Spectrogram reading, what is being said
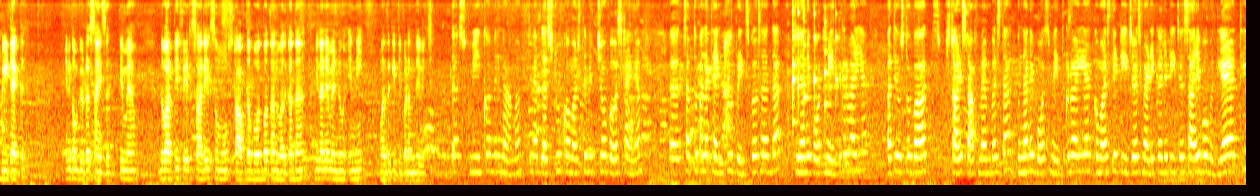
ਬੀਟੈਕ ਇਨ ਕੰਪਿਊਟਰ ਸਾਇੰਸ ਤੇ ਮੈਂ ਦੁਬਾਰਤੀ ਫਿਰ ਸਾਰੇ ਸਮੂਹ ਸਟਾਫ ਦਾ ਬਹੁਤ-ਬਹੁਤ ਧੰਨਵਾਦ ਕਰਦਾ ਹਾਂ ਜਿਨ੍ਹਾਂ ਨੇ ਮੈਨੂੰ ਇੰਨੀ ਮਦਦ ਕੀਤੀ ਪੜ੍ਹਨ ਦੇ ਵਿੱਚ। ਅ, ਕੌਰ ਮੇਰਾ ਨਾਮ ਆ ਤੇ ਮੈਂ ਪਲੱਸ 2 ਕਾਮਰਸ ਦੇ ਵਿੱਚੋਂ ਫਰਸਟ ਆਈ ਆ ਸਭ ਤੋਂ ਪਹਿਲਾਂ ਥੈਂਕ ਯੂ ਪ੍ਰਿੰਸੀਪਲ ਸਰ ਦਾ ਜਿਨ੍ਹਾਂ ਨੇ ਬਹੁਤ ਮਿਹਨਤ ਕਰਵਾਈ ਆ ਅਤੇ ਉਸ ਤੋਂ ਬਾਅਦ ਸਾਰੇ ਸਟਾਫ ਮੈਂਬਰਸ ਦਾ ਉਹਨਾਂ ਨੇ ਬਹੁਤ ਮਿਹਨਤ ਕਰਵਾਈ ਹੈ। ਕਮਰਸ ਦੇ ਟੀਚਰਸ ਮੈਡੀਕਲ ਦੇ ਟੀਚਰ ਸਾਰੇ ਬਹੁਤ ਵਧੀਆ ਆ ਇੱਥੇ।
